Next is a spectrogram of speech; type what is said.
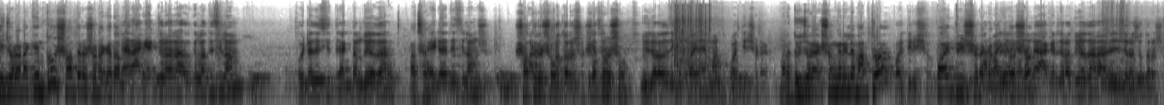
এই জোড়াটা কিন্তু সতেরোশো টাকা দাম এর আগে এক জোড়া রাসগোল্লা দিছিলাম ওইটা দিছি একদম দুই হাজার। আচ্ছা। এইটা দিছিলাম সতেরোশো। সতেরোশো সতেরোশো। দুই জোড়া যদি কোনো ভাই নেয় মাত্র পঁয়ত্রিশশো টাকা। মানে দুই জোড়া একসঙ্গে নিলে মাত্র পঁয়ত্রিশশো। পঁয়ত্রিশশো টাকা দর্শক। আগের জোড়া দুই হাজার আর এই জোড়া সতেরোশো।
